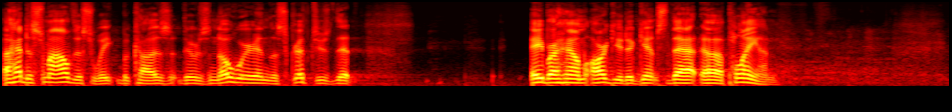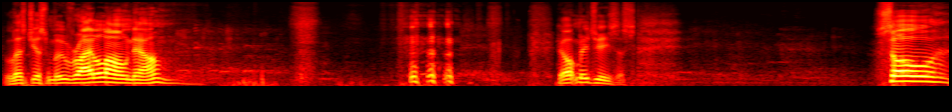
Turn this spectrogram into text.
I had to smile this week because there's nowhere in the scriptures that Abraham argued against that uh, plan. Let's just move right along now. Help me, Jesus. So,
